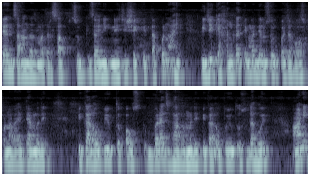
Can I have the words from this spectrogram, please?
त्यांचा अंदाज मात्र साफ चुकीचा निघण्याची शक्यता पण आहे. की जे की हलका ते मध्यम स्वरूपाचा पाऊस पडणार आहे त्यामध्ये पिकाला उपयुक्त पाऊस बऱ्याच भागामध्ये पिकाला उपयुक्त सुद्धा होईल. आणि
